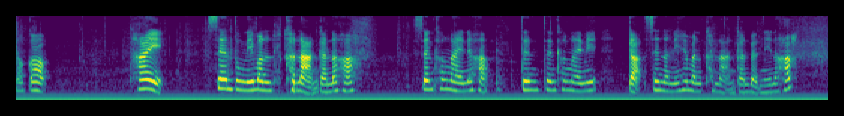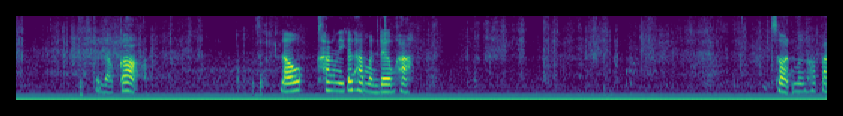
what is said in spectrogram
แล้วก็ให้เส้นตรงนี้มันขนานกันนะคะ เส้นข้างในเนี่ยค่ะ เส้นเส้นข้างในนี้กะเส้นอันนี้ให้มันขนานกันแบบนี้นะคะเสร็จแล้วก็ แล้วข้างนี้ก็ทำเหมือนเดิมค่ะ สอดมือเข้าไป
